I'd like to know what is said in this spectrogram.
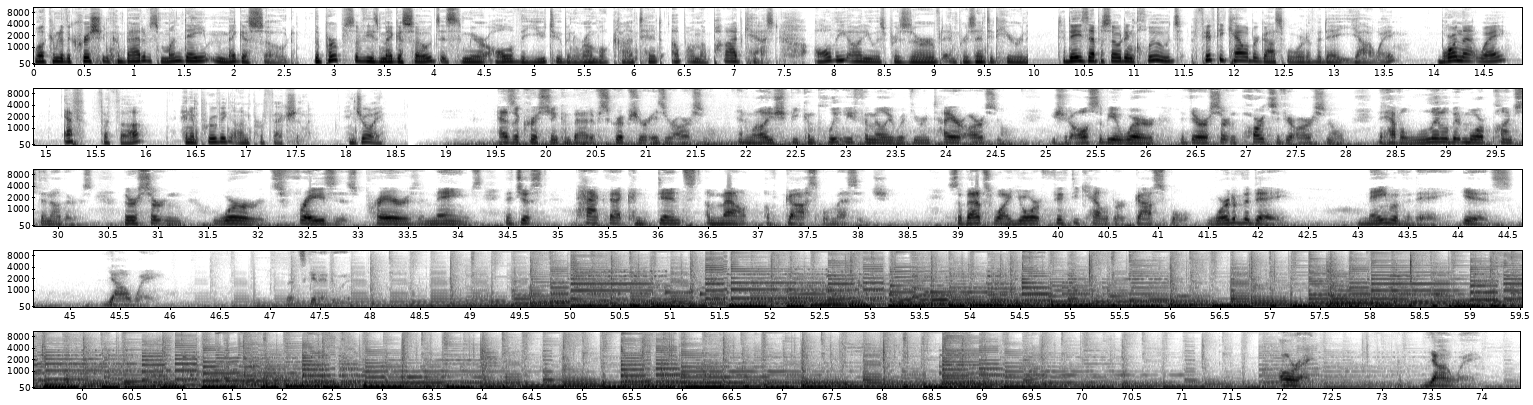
Welcome to the Christian Combatives Monday Megasode. The purpose of these Megasodes is to mirror all of the YouTube and Rumble content up on the podcast. All the audio is preserved and presented here. In- Today's episode includes 50 caliber gospel word of the day, Yahweh, Born That Way, Ephphatha, and Improving on Perfection. Enjoy. As a Christian combative, Scripture is your arsenal. And while you should be completely familiar with your entire arsenal, you should also be aware that there are certain parts of your arsenal that have a little bit more punch than others. There are certain words, phrases, prayers, and names that just pack that condensed amount of gospel message. So that's why your 50 caliber gospel word of the day, name of the day is Yahweh. Let's get into it. Yahweh.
